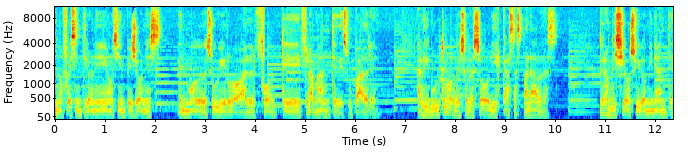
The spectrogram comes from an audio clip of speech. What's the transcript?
No fue sin tironeos y empellones el modo de subirlo al forte flamante de su padre, agricultor de sol a sol y escasas palabras, pero ambicioso y dominante.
